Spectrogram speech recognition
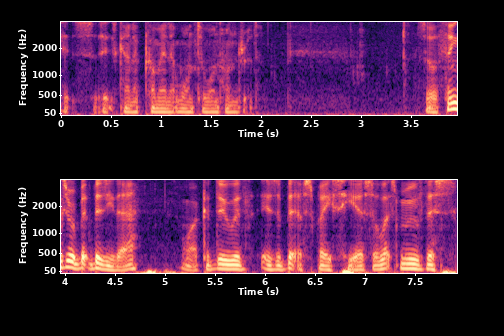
it's it's kind of come in at 1 to 100. So things are a bit busy there. What I could do with is a bit of space here. So let's move this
